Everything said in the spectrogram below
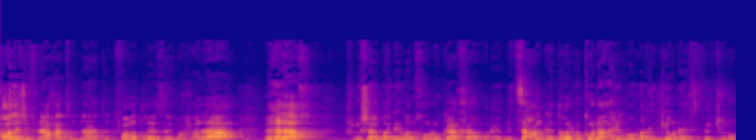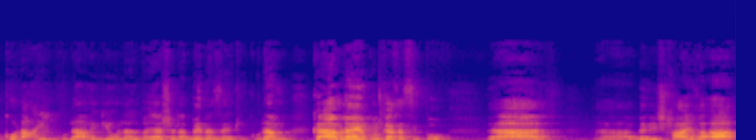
חודש לפני החתונה, תקפה אותו איזה מחלה, והלך. שלושה בנים הלכו לו ככה, הוא היה בצער גדול, וכל העיר, הוא אמר, הגיעו להספד שלו, כל העיר, כולם הגיעו להלוויה של הבן הזה, כי כולם, כאב להם כל כך הסיפור. ואז הבן איש חי ראה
